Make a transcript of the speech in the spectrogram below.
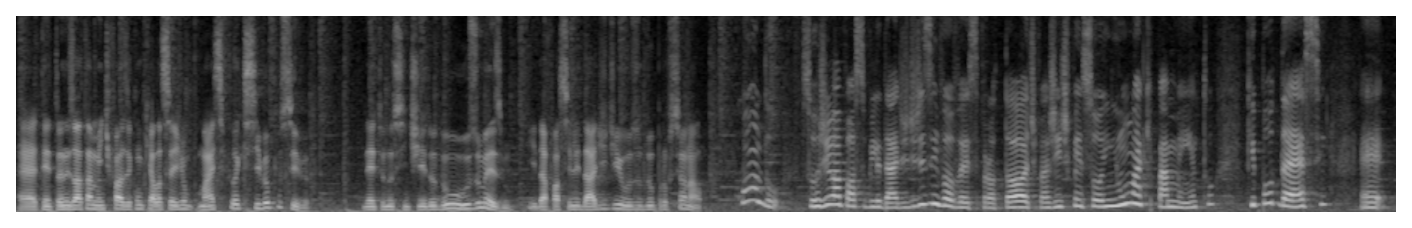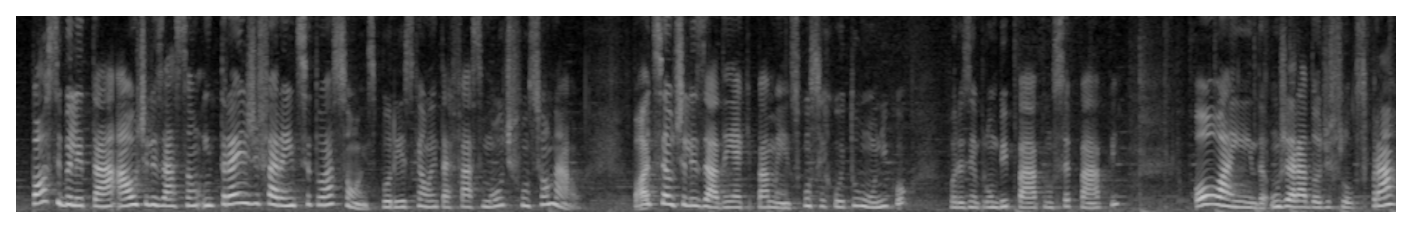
é, tentando exatamente fazer com que elas sejam mais flexível possível, dentro do sentido do uso mesmo e da facilidade de uso do profissional. Quando surgiu a possibilidade de desenvolver esse protótipo, a gente pensou em um equipamento que pudesse é, possibilitar a utilização em três diferentes situações, por isso que é uma interface multifuncional. Pode ser utilizada em equipamentos com circuito único, por exemplo, um BIPAP, um CPAP, ou ainda um gerador de fluxo para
